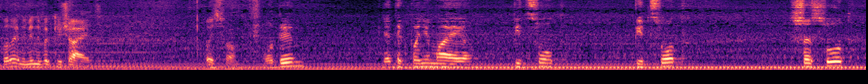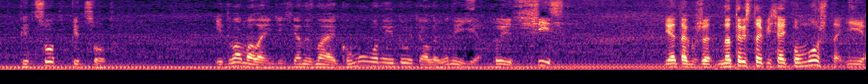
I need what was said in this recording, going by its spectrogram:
хвилин він виключається. Ось вам. Один. Я так розумію, 500, 500, 600, 500, 500. І два маленьких. Я не знаю, кому вони йдуть, але вони є. Тобто 6. Я так вже на 350 помножте і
